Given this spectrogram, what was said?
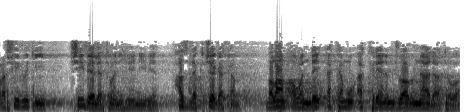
ڕەشید وتی، چی بێ لە تۆ نهێنی بێ، حەز لە کچێک ئەکەم، بەڵام ئەوەندەی ئەکەم و ئەکرێنم جوابم ناداتەوە،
